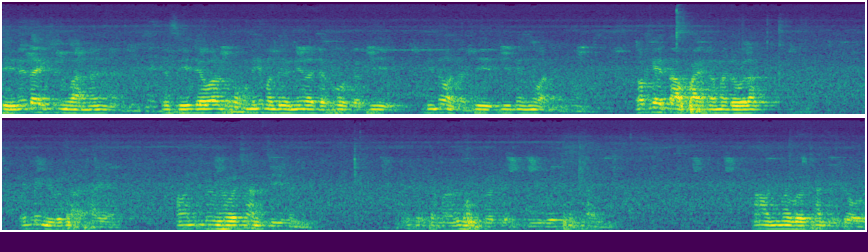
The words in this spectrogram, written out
สีนี่ได้ครึ่งวันนะแต่สีเดี๋ยววันพรุ่งนี้มาลืนนี้เราจะพูดกับที่ที่โน่นน่ะที่ที่เรื่องนวดนะโอเคต่อไปเรามาดูแล้วเอ๊ะไม่มีภาษาไทยอะ มันเป็นเวอร์ชันจีนมันเอ๊ะแต่มารู้สึกว่าจะมีเวอร์ชันไทยอ้าวนี่มาเวอร์ชันอินโดน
